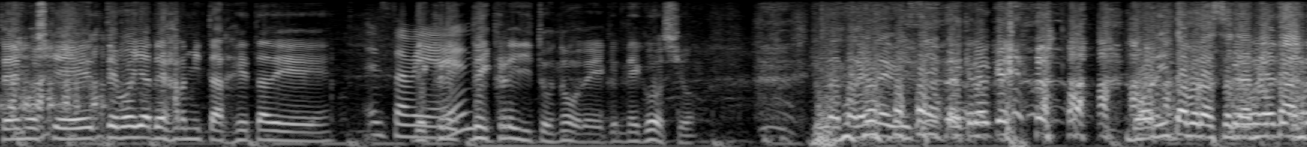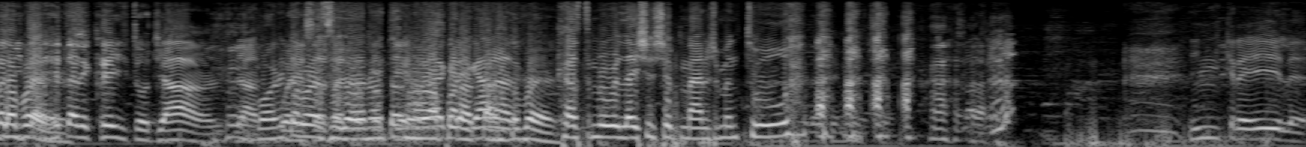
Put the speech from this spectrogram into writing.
tenemos que, te voy a dejar mi tarjeta de, Está de, cre- bien. de crédito, no, de negocio. La tarjeta de visita, creo que. Bonita, pero voy a no tanto, pues. tarjeta de crédito, ya. ya Bonito, puedes pero se le nota- quieras. no va para tanto, pues. Customer Relationship Management Tool. Increíble.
